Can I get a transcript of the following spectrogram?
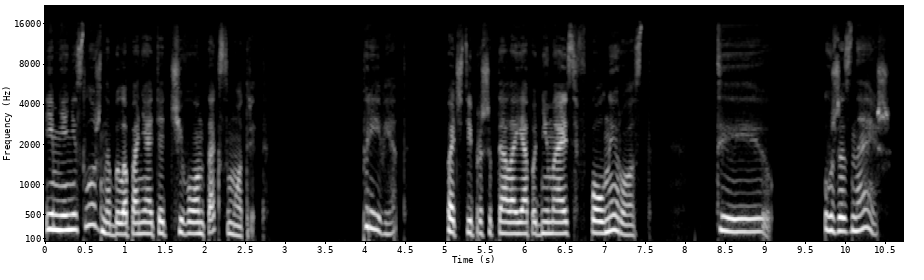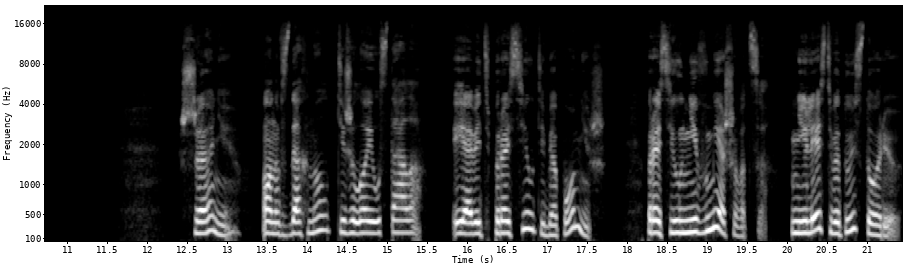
и мне несложно было понять, от чего он так смотрит. «Привет», — почти прошептала я, поднимаясь в полный рост. «Ты уже знаешь?» «Шани», — он вздохнул тяжело и устало. «Я ведь просил тебя, помнишь? Просил не вмешиваться, не лезть в эту историю.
